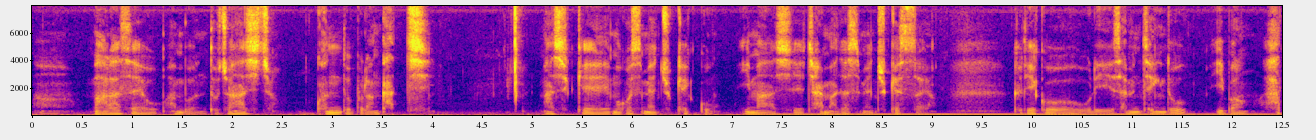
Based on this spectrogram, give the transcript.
어, 마라새우 한번 도전하시죠. 건두부랑 같이 맛있게 먹었으면 좋겠고 이 맛이 잘 맞았으면 좋겠어요. 그리고 우리 세븐틴도 이번 핫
